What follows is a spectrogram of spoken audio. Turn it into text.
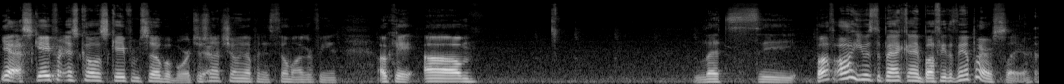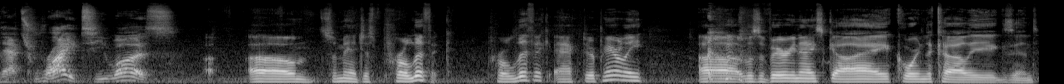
Yeah, Escape from it's called Escape from Sobibor. It's just Yeah. not showing up in his filmography. Okay, um let's see. Buff oh, he was the bad guy in Buffy the Vampire Slayer. That's right, he was. Um so man, just prolific. Prolific actor. Apparently uh was a very nice guy according to colleagues and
